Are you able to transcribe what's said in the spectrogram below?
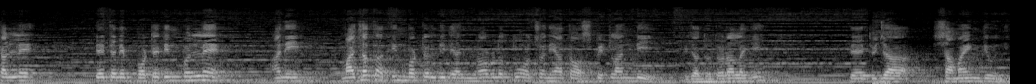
काडलें तें तेणें बॉटलीन भरलें आनी म्हाज्याच हातीन बॉटल दिली आनी म्हणलो तूं वचून हें आतां हॉस्पिटलान दी. तुज्या दोतोरा लागीं ते तुज्या शामायक दिवन दी.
